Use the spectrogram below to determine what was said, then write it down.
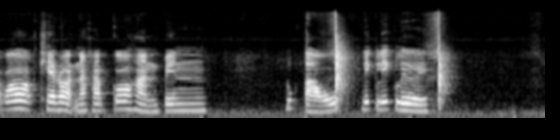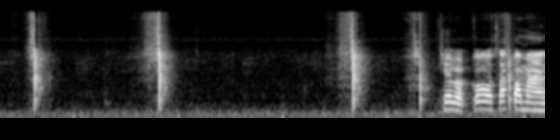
แล้วก็แครอทนะครับ ก็หั่นเป็นลูกเต๋าเล็กๆเลยแครอทก็สักประมาณ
